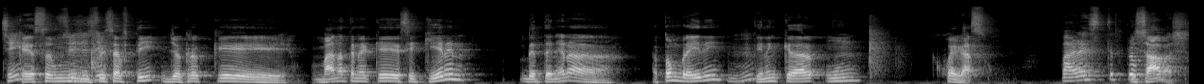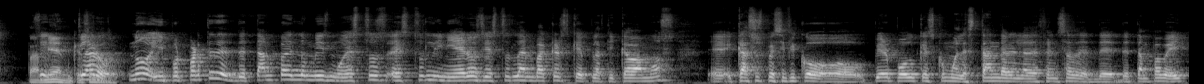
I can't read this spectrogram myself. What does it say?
Sí, que es un sí, sí, sí. free safety, yo creo que van a tener que, si quieren detener a, a Tom Brady, tienen que dar un juegazo. Para este Y próximo- Savage también. Sí, que claro, no, y por parte de, de Tampa es lo mismo. Estos, estos linieros y estos linebackers que platicábamos, eh, caso específico, Pierre Paul, que es como el estándar en la defensa de, de- de Tampa Bay,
